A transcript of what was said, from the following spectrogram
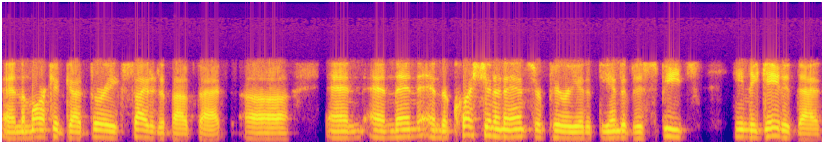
and the market got very excited about that. Uh, and and then in the question and answer period at the end of his speech, he negated that,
